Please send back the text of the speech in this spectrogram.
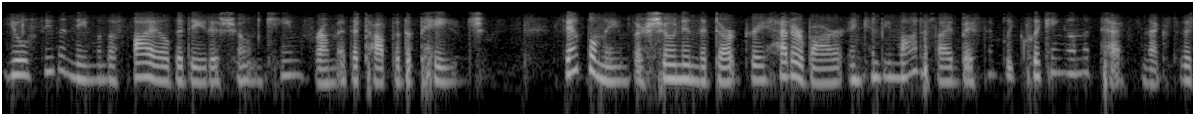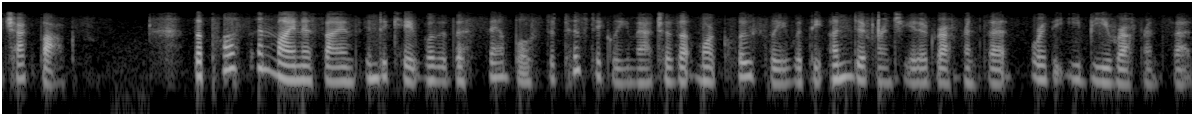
you will see the name of the file the data shown came from at the top of the page. Sample names are shown in the dark gray header bar and can be modified by simply clicking on the text next to the checkbox. The plus and minus signs indicate whether the sample statistically matches up more closely with the undifferentiated reference set or the EB reference set.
